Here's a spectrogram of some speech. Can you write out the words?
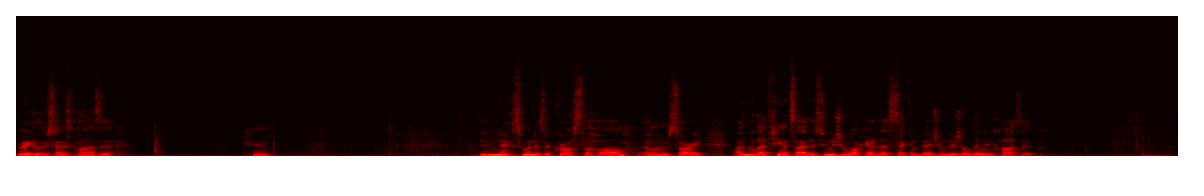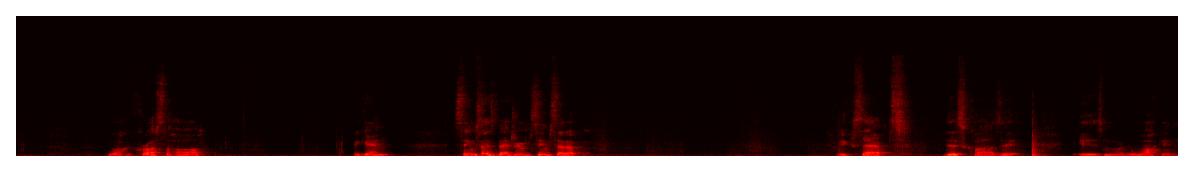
Regular size closet. Okay. The next one is across the hall. Oh, and I'm sorry. On the left-hand side, as soon as you walk out of that second bedroom, there's a linen closet. Walk across the hall. Again, same size bedroom, same setup. Except this closet is more of a walk-in.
